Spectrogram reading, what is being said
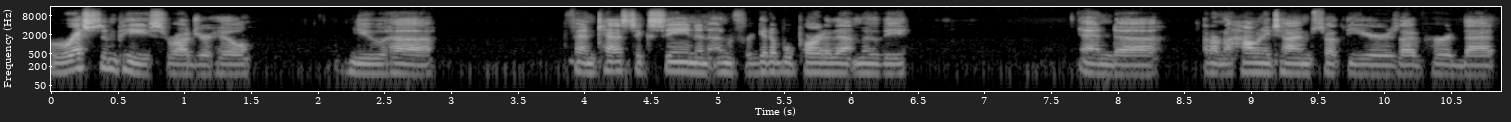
rest in peace, Roger Hill. You, uh, fantastic scene and unforgettable part of that movie. And, uh, I don't know how many times throughout the years I've heard that,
